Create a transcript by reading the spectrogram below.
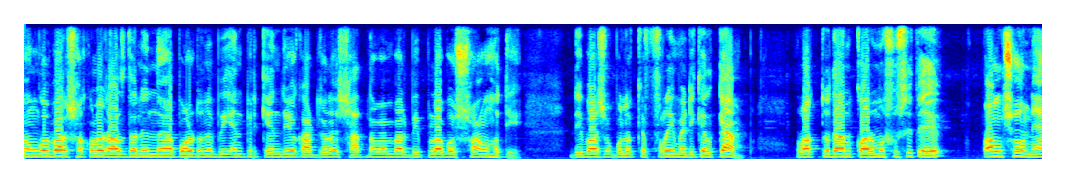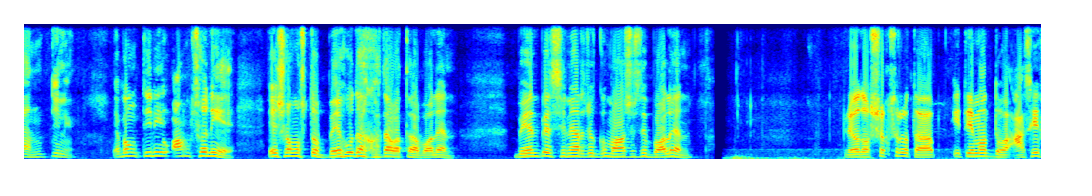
মঙ্গলবার সকলে রাজধানীর নয়াপল্টনে বিএনপির কেন্দ্রীয় কার্যালয়ে সাত নভেম্বর বিপ্লব ও সংহতি দিবস উপলক্ষে ফ্রি মেডিকেল ক্যাম্প। রক্তদান কর্মসূচিতে অংশ নেন তিনি এবং তিনি অংশ নিয়ে এ সমস্ত বেহুদা কথাবার্তা বলেন। বিএনপির সিনিয়র যোগ্য মহাসচিব বলেন, প্রিয় দর্শক শ্রোতা, ইতিমধ্যে আসিফ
